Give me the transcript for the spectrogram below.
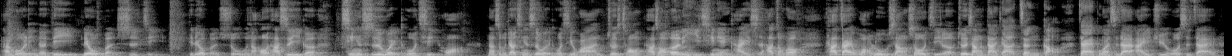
潘柏林的第六本诗集，第六本书。然后它是一个情诗委托企划。那什么叫情诗委托企划？就是从他从二零一七年开始，他总共他在网络上收集了，就是向大家征稿，在不管是在 IG 或是在。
